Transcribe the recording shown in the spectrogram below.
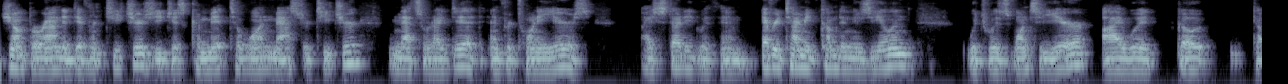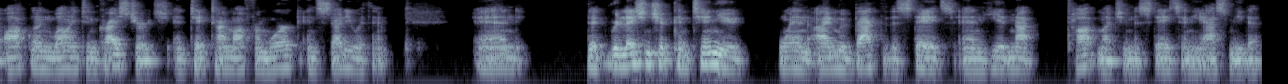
jump around to different teachers. You just commit to one master teacher. And that's what I did. And for 20 years, I studied with him. Every time he'd come to New Zealand, which was once a year, I would go to Auckland, Wellington, Christchurch, and take time off from work and study with him. And the relationship continued when I moved back to the States and he had not taught much in the States and he asked me to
